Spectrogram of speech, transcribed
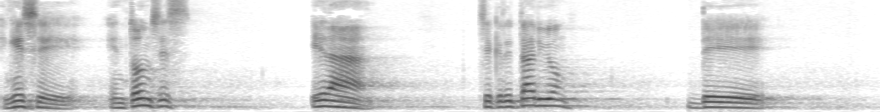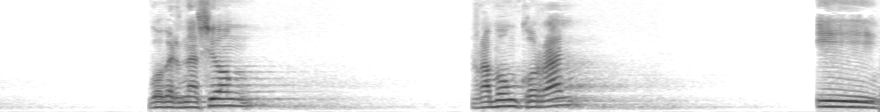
En ese entonces era secretario de gobernación Ramón Corral y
